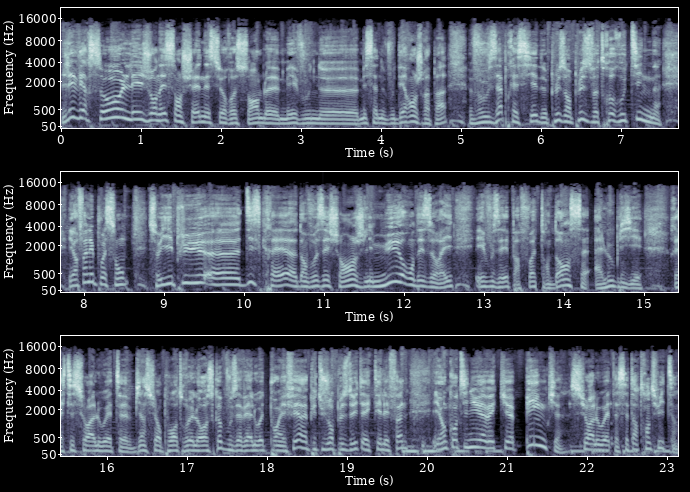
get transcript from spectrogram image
Les Verseaux, les journées s'enchaînent et se ressemblent, mais vous ne, mais ça ne vous dérangera pas. Vous appréciez de plus en plus votre routine. Et enfin les Poissons, soyez plus euh, discrets dans vos échanges. Les murs ont des oreilles et vous avez parfois tendance à l'oublier. Restez sur Alouette, bien sûr, pour retrouver l'horoscope. Vous avez alouette.fr et puis toujours plus de hits avec téléphone. Et on continue avec Pink sur Alouette à 7h38.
